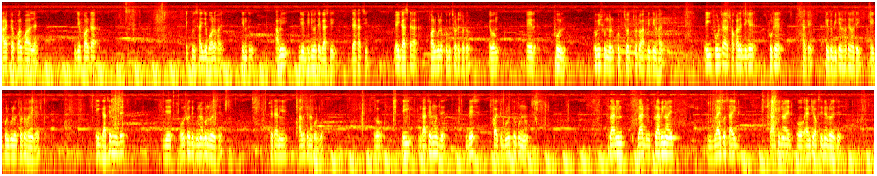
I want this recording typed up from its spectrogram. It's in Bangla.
আর একটা ফল পাওয়া যায়। যে ফলটা একটু সাইজে বড় হয়, কিন্তু আমি যে ভিডিওতে গাছটি দেখাচ্ছি, এই গাছটা ফলগুলো খুবই ছোট ছোট এবং এর ফুল খুবই সুন্দর, খুব ছোট ছোট আকৃতির হয়। এই ফুলটা সকালের দিকে ফুটে থাকে, কিন্তু বিকেল হতে হতেই এই ফুলগুলো ছোট হয়ে যায়। এই গাছের মধ্যে যে ঔষধি গুণাগুণ রয়েছে, সেটা নিয়ে আলোচনা করব। তো এই গাছের মধ্যে বেশ কয়েকটি গুরুত্বপূর্ণ ফ্লানিন ফ্লাভিনয়েড, গ্লাইকোসাইড কার্পিনয়েড ও অ্যান্টিঅক্সিডেন্ট রয়েছে।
